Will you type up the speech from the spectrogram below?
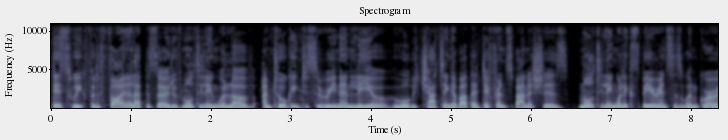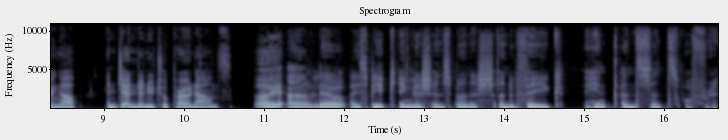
This week, for the final episode of Multilingual Love, I'm talking to Serena and Leo, who will be chatting about their different Spanishes, multilingual experiences when growing up, and gender neutral pronouns. I am Leo. I speak English and Spanish and a vague hint and sense of French.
